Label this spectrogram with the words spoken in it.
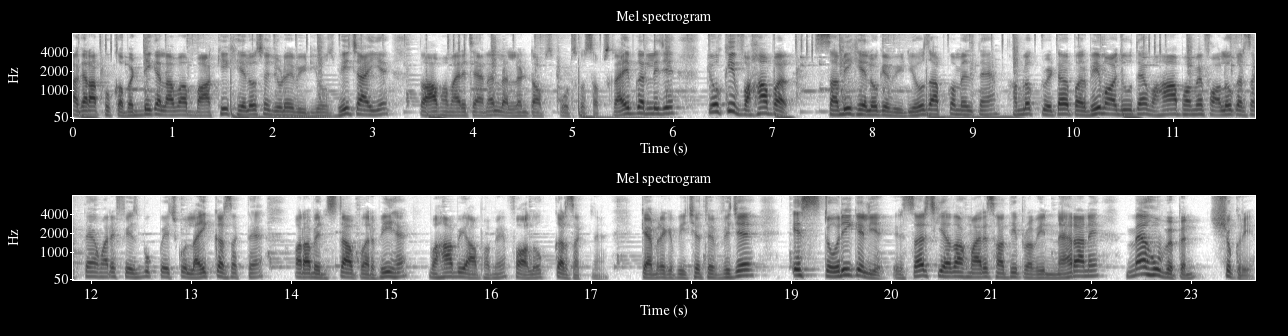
अगर आपको कबड्डी के अलावा बाकी खेलों से जुड़े वीडियोस भी चाहिए तो आप हमारे चैनल लल्लन टॉप स्पोर्ट्स को सब्सक्राइब कर लीजिए, क्योंकि वहाँ पर सभी खेलों के वीडियोस आपको मिलते हैं। हम लोग ट्विटर पर भी मौजूद हैं, वहाँ आप हमें फॉलो कर सकते हैं, हमारे फेसबुक पेज को लाइक कर सकते हैं, और अब इंस्टा पर भी हैं, वहाँ भी आप हमें फॉलो कर सकते हैं। कैमरे के पीछे थे विजय, इस स्टोरी के लिए रिसर्च किया था हमारे साथी प्रवीण नेहरा ने, मैं हूँ विपिन, शुक्रिया।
